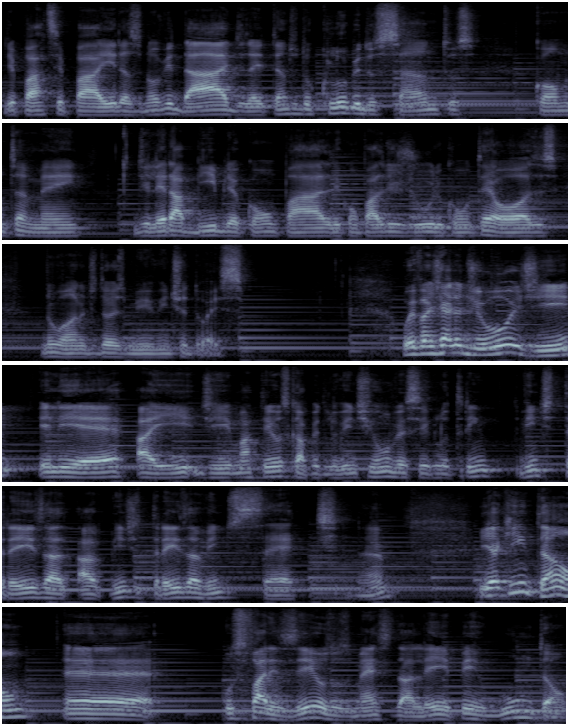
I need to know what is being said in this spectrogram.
de participar aí das novidades, aí, tanto do Clube dos Santos, como também de ler a Bíblia com o Padre, com o Padre Júlio, com o Teoses, no ano de 2022. O evangelho de hoje, ele é aí de Mateus capítulo 21, versículo 30, 23 a, 23 a 27, né? E aqui então, é, os fariseus, os mestres da lei, perguntam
